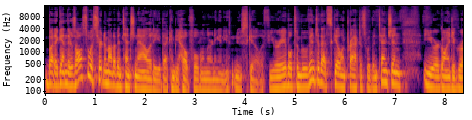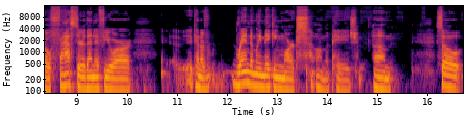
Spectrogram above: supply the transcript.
but again, there's also a certain amount of intentionality that can be helpful when learning any new skill. If you're able to move into that skill and practice with intention, you are going to grow faster than if you are uh, kind of randomly making marks on the page. Um, so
